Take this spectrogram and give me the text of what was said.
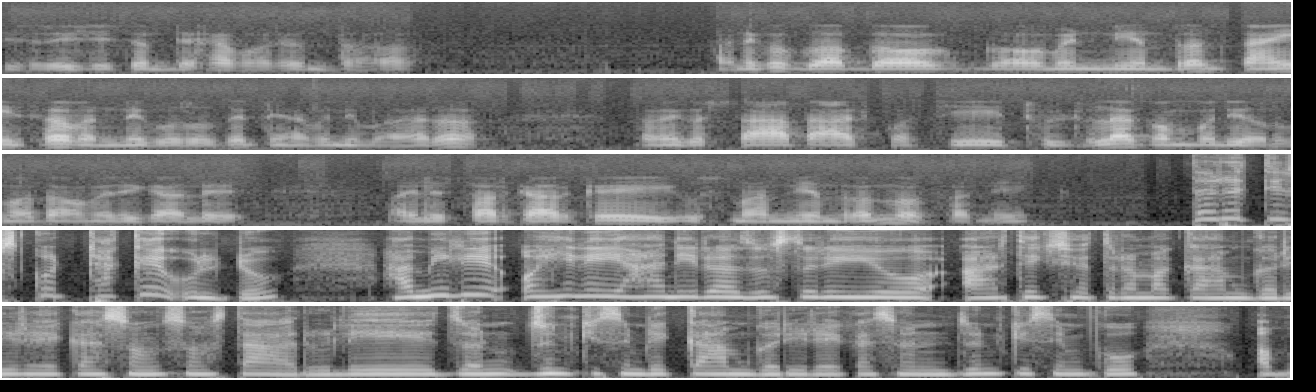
त्यो रिसिसन देखा पऱ्यो नि त। भनेको गभर्मेन्ट नियन्त्रण चाहिन्छ भन्ने कुरो चाहिँ त्यहाँ पनि भएर तपाईँको सात आठपछि ठुल्ठुला कम्पनीहरूमा त अमेरिकाले अहिले सरकारकै उसमा नियन्त्रण छ नि। तर त्यसको ठ्याक्कै उल्टो। हामीले अहिले यहाँनिर जसरी यो आर्थिक क्षेत्रमा काम गरिरहेका सङ्घ संस्थाहरूले जुन जुन किसिमले काम गरिरहेका छन् जुन किसिमको अब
